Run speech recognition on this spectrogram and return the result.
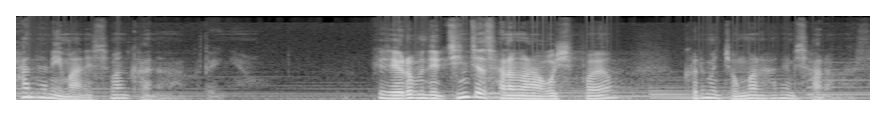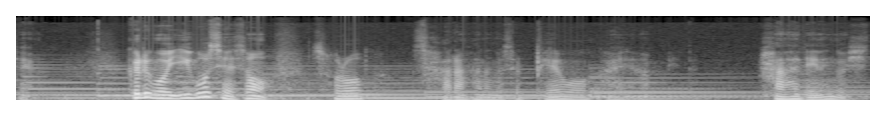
하나님 안에서만 가능하거든요. 그래서 여러분들이 진짜 사랑을 하고 싶어요? 그러면 정말 하나님 사랑하세요. 그리고 이곳에서 서로 사랑하는 것을 배워가야 합니다. 하나 되는 것이죠.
